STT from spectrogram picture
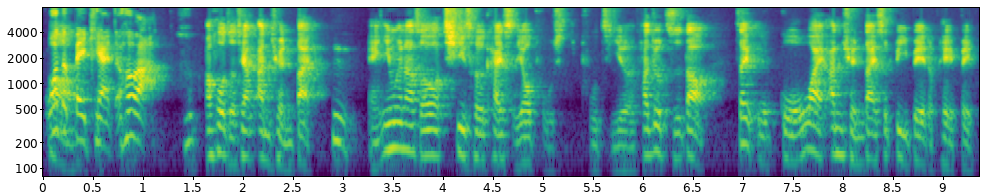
我的背起来的好啊。啊，或者像安全带，嗯，哎，因为那时候汽车开始要普普及了，他就知道在国国外安全带是必备的配备，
